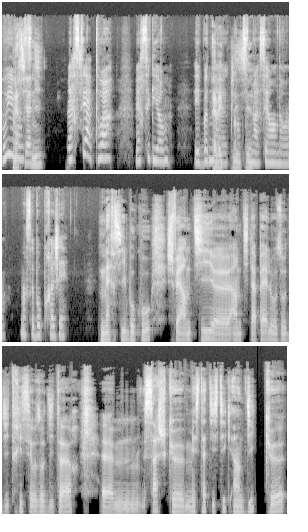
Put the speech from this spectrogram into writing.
Oui, merci Annie. Merci à toi. Merci Guillaume. Et bonne euh, continuation dans, dans ce beau projet. Merci beaucoup. Je fais un petit euh, un petit appel aux auditrices et aux auditeurs. Euh, sache que mes statistiques indiquent que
